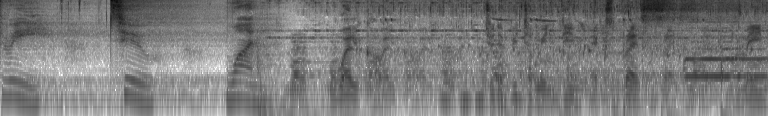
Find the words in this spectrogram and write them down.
Three, two, one. Welcome to the Vitamin D Express main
